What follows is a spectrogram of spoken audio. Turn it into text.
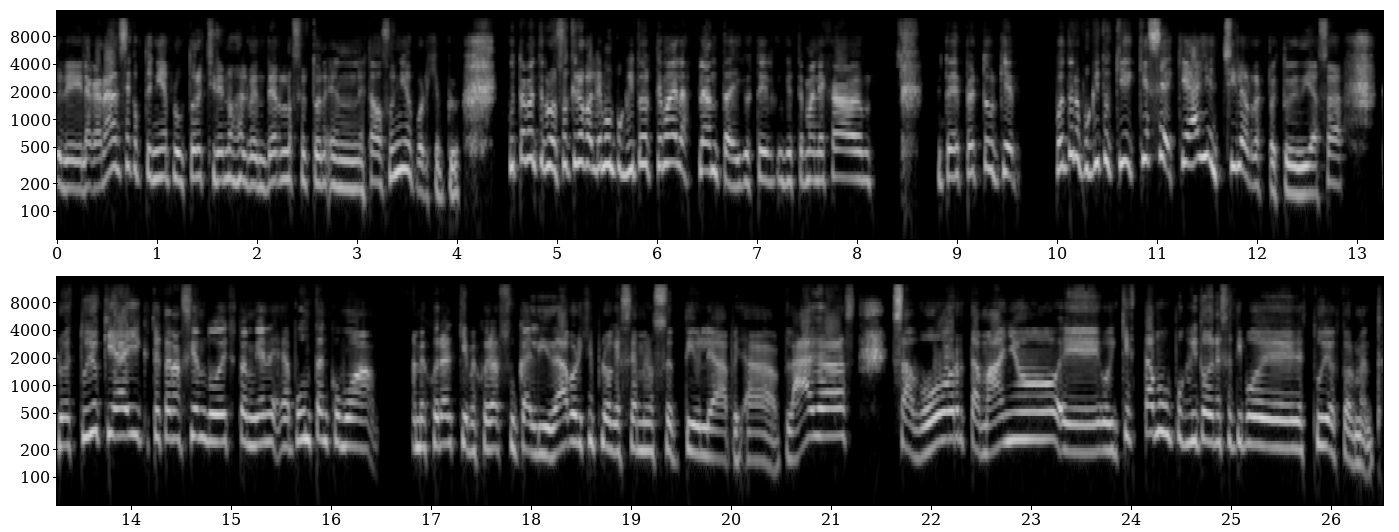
eh, la ganancia que obtenían productores chilenos al venderlos, ¿cierto? En Estados Unidos, por ejemplo. Justamente, profesor, quiero que hablemos un poquito del tema de las plantas y que usted, que usted maneja, que usted es experto, porque Cuéntanos un poquito qué, qué, se, qué hay en Chile al respecto hoy día. O sea, los estudios que hay, que ustedes están haciendo, de hecho, también apuntan como a, a mejorar que mejorar su calidad, por ejemplo, que sea menos susceptible a, plagas, sabor, tamaño, eh, o en qué estamos un poquito en ese tipo de estudio actualmente.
